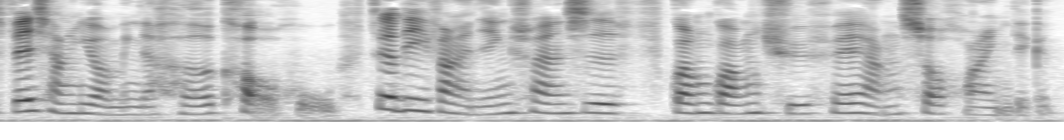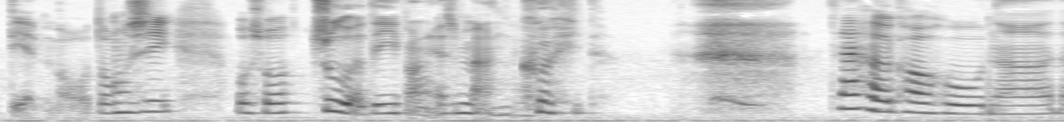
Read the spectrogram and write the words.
非常有名的河口湖。这个地方已经算是观光区非常受欢迎的一个点了。东西我说住的地方也是蛮贵的。在河口湖呢，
